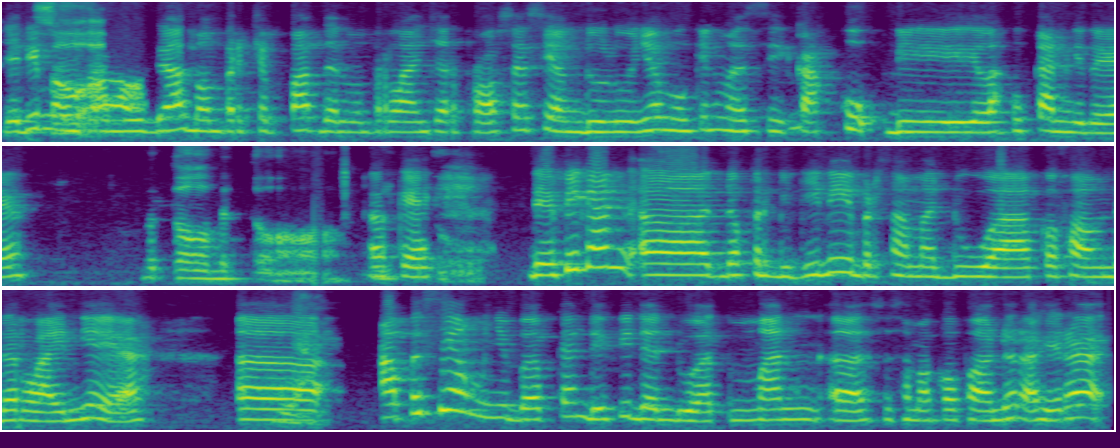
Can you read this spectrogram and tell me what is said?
Jadi So, uh, mempermudah, mempercepat dan memperlancar proses yang dulunya mungkin masih kaku dilakukan gitu ya. betul betul. Oke. gitu. Devi kan eh, dokter gigi nih bersama dua co-founder lainnya ya. Eh, Iya. Apa sih yang menyebabkan Devi dan dua teman eh, sesama co-founder akhirnya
